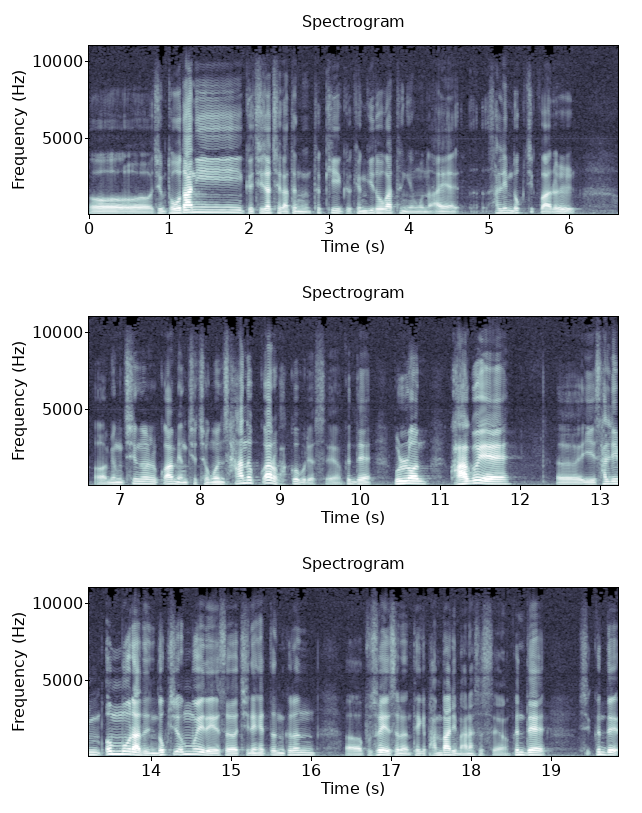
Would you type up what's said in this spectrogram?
어, 지금 도 단위 그 지자체 같은 특히 그 경기도 같은 경우는 아예 산림 녹지과를 어, 명칭을 과 명칭 정원 산업과로 바꿔버렸어요. 근데 물론 과거에 어, 이 산림 업무라든지 녹지 업무에 대해서 진행했던 그런 어, 부서에서는 되게 반발이 많았었어요. 근데 시- 근데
